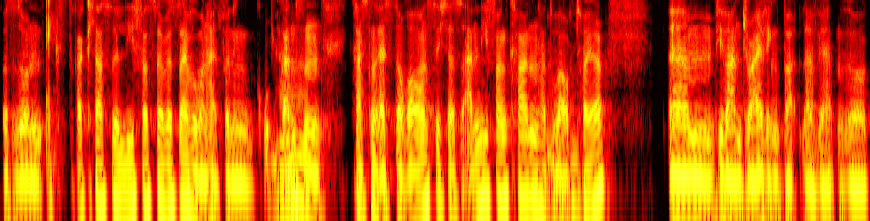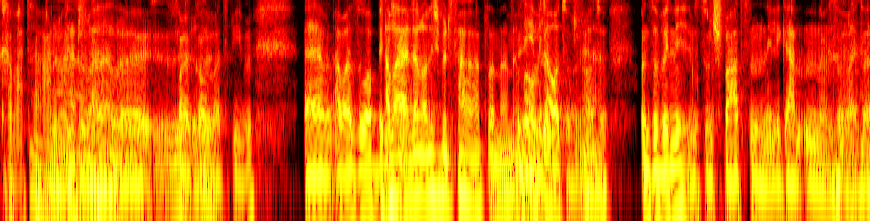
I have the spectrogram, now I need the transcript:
sollte so ein extra Klasse Lieferservice sein, wo man halt von den gro- ganzen krassen Restaurants sich das anliefern kann, hat aber auch teuer. Ähm, wir waren Driving Butler, wir hatten so Krawatte an und so weiter, also vollkommen übertrieben. Ähm, aber so bin ich Aber halt dann auch nicht mit Fahrrad, sondern im Nee, Auto. mit Auto, mit Auto. Und so bin ich mit so einem schwarzen, eleganten und so weiter.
